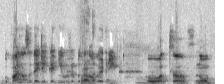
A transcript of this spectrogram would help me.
буквально за декілька днів вже буде Правда. новий рік. От е, ну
